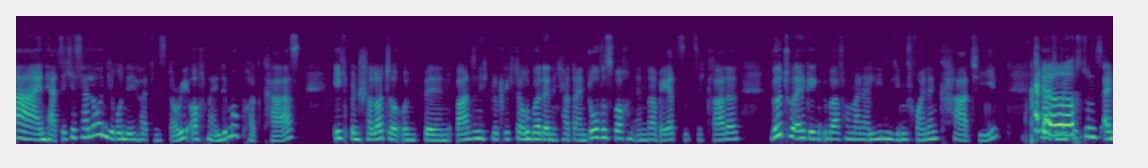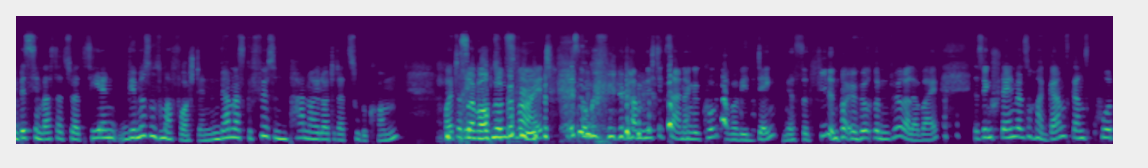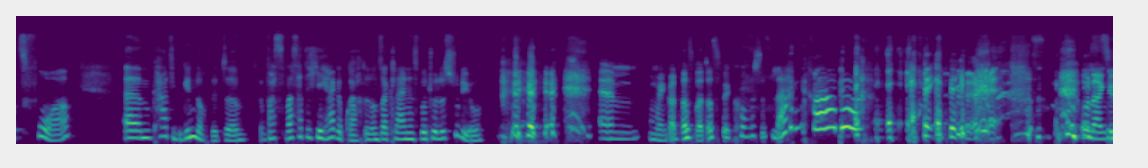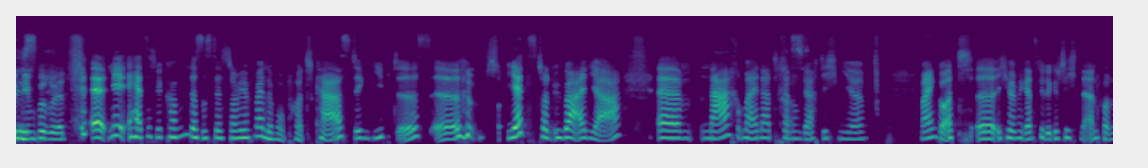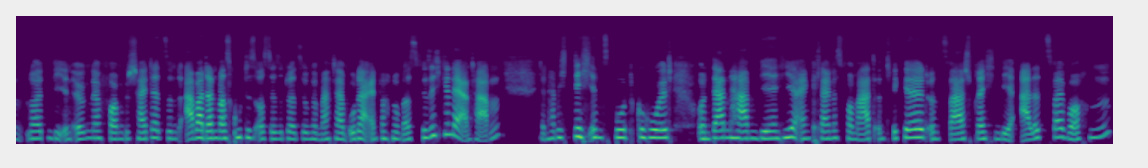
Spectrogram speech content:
Ein herzliches Hallo in die Runde. Ihr hört den Story of My Limo Podcast. Ich bin Charlotte und bin wahnsinnig glücklich darüber, denn ich hatte ein doofes Wochenende, aber jetzt sitze ich gerade virtuell gegenüber von meiner lieben, lieben Freundin Kati. Hallo. Kati, möchtest du uns ein bisschen was dazu erzählen? Wir müssen uns noch mal vorstellen, denn wir haben das Gefühl, es sind ein paar neue Leute dazugekommen. Heute Das ist reden aber wir auch nur ein Gefühl. zweit. Ist nur ein Gefühl. Wir haben nicht die Zahlen angeguckt, aber wir denken, es sind viele neue Hörerinnen und Hörer dabei. Deswegen stellen wir uns noch mal ganz, ganz kurz vor. Ähm, Kathi, beginn doch bitte. Was, was hat dich hierher gebracht in unser kleines virtuelles Studio? ähm, oh mein Gott, was war das für ein komisches Lachen gerade? Unangenehm Süß. berührt. Äh, nee, herzlich willkommen. Das ist der Story of My Limo Podcast. Den gibt es äh, jetzt schon über ein Jahr. Ähm, nach meiner Trennung Krass. dachte ich mir, mein Gott, äh, ich höre mir ganz viele Geschichten an von Leuten, die in irgendeiner Form gescheitert sind, aber dann was Gutes aus der Situation gemacht haben oder einfach nur was für sich gelernt haben. Dann habe ich dich ins Boot geholt und dann haben wir hier ein kleines Format entwickelt und zwar sprechen wir alle zwei Wochen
